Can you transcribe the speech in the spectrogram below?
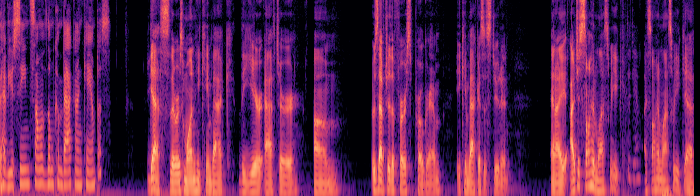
have you seen some of them come back on campus? Yes there was one he came back the year after um, it was after the first program he came back as a student and i i just saw him last week Did you? I saw him last week. Yeah,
